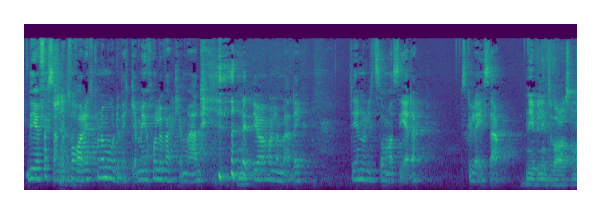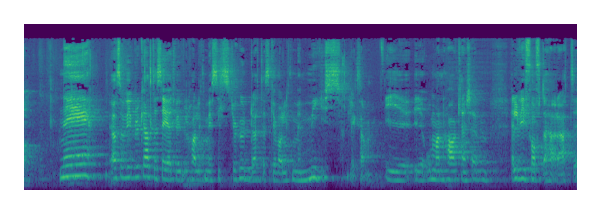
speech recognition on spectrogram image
Vi har faktiskt aldrig varit på någon modevecka men jag håller verkligen med dig. jag håller med dig. Det är nog lite så man ser det, skulle jag gissa. Ni vill inte vara såna? Nej, alltså vi brukar alltid säga att vi vill ha lite mer sisterhood, att det ska vara lite mer mys. Liksom. I, i, och man har kanske en, eller vi får ofta höra att eh,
